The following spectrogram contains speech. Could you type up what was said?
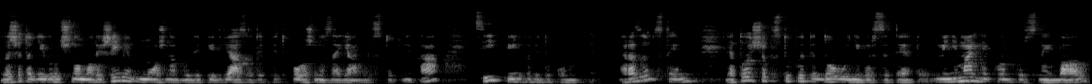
Лише тоді в ручному режимі можна буде підв'язувати під кожну заяву вступника ці пільгові документи. Разом з тим, для того, щоб вступити до університету, мінімальний конкурсний бал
